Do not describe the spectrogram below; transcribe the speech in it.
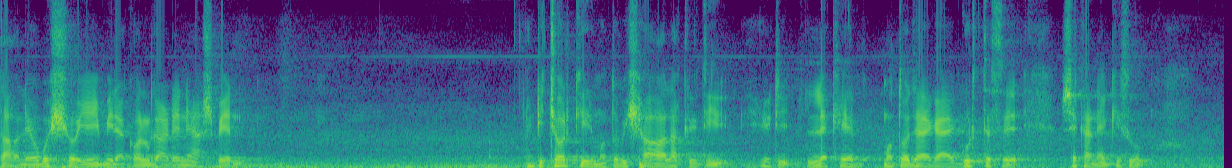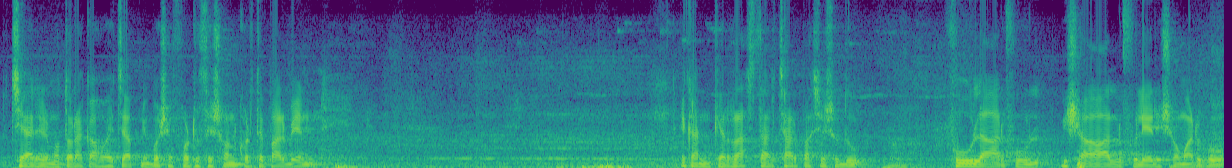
তাহলে অবশ্যই এই মিরাকল গার্ডেনে আসবেন। একটি চরকির মতো বিশাল আকৃতি এটি লেখের মতো জায়গায় ঘুরতেছে। সেখানে কিছু চেয়ারের মতো রাখা হয়েছে। আপনি বসে ফটো সেশন করতে পারবেন। এখানকার রাস্তার চারপাশে শুধু ফুল আর ফুল, বিশাল ফুলের সমারোহ।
